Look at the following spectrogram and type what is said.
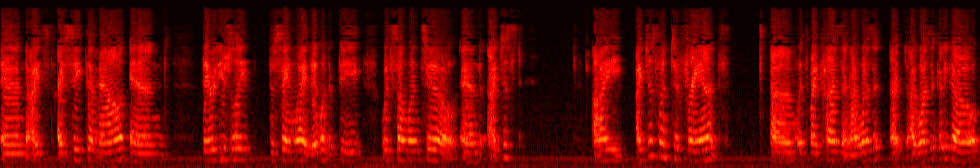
And I, I seek them out, and they're usually the same way. They want to be with someone too. And I just, I, I just went to France um, with my cousin. I wasn't, I, I wasn't going to go,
